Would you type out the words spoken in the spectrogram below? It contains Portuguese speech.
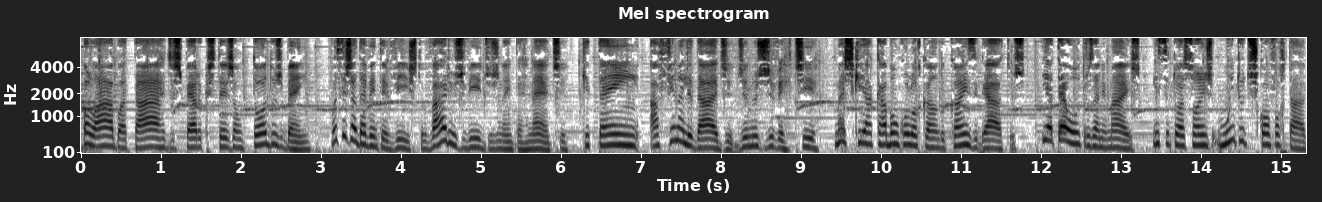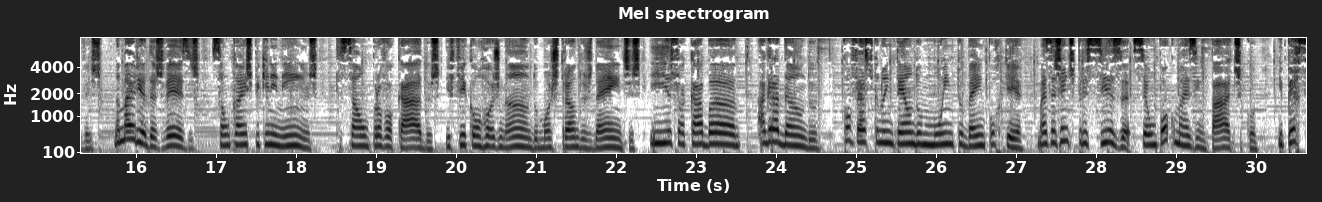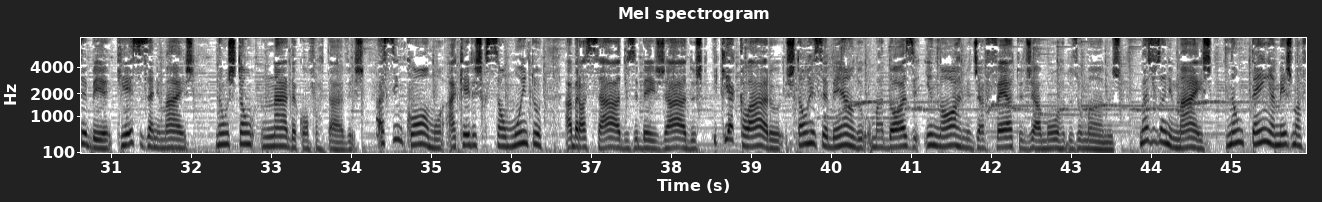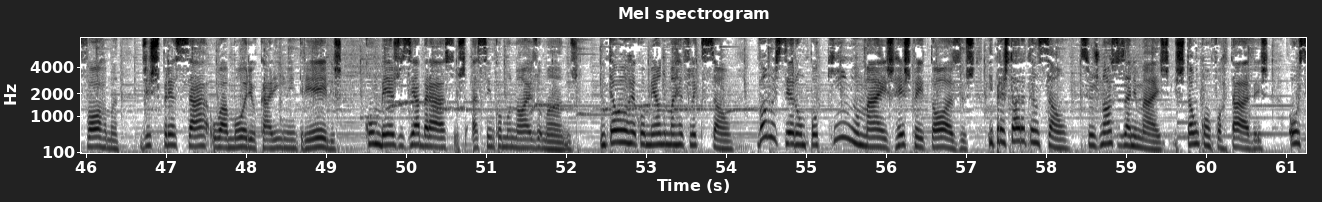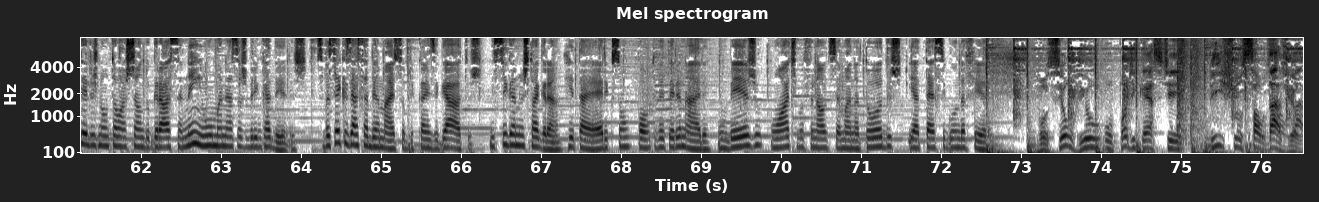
Olá, boa tarde, espero que estejam todos bem. Vocês já devem ter visto vários vídeos na internet que têm a finalidade de nos divertir, mas que acabam colocando cães e gatos e até outros animais em situações muito desconfortáveis. Na maioria das vezes, são cães pequenininhos que são provocados e ficam rosnando, mostrando os dentes, e isso acaba agradando Confesso que não entendo muito bem porquê, mas a gente precisa ser um pouco mais empático e perceber que esses animais não estão nada confortáveis. Assim como aqueles que são muito abraçados e beijados e que, é claro, estão recebendo uma dose enorme de afeto e de amor dos humanos. Mas os animais não têm a mesma forma de expressar o amor e o carinho entre eles com beijos e abraços, assim como nós humanos. Então eu recomendo uma reflexão. Vamos ser um pouquinho mais respeitosos e prestar atenção se os nossos animais estão confortáveis ou se eles não estão achando graça nenhuma nessas brincadeiras. Se você quiser saber mais sobre cães e gatos, me siga no Instagram, ritaerickson.veterinária. Um beijo, um ótimo final de semana a todos e até segunda-feira. Você ouviu o podcast Bicho Saudável.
